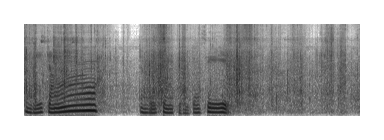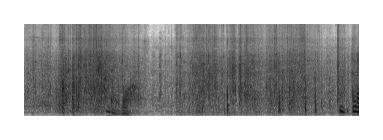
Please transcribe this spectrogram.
จังไดจังจังไดจังเป็นจังสีได้บ่อืมอั นใด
